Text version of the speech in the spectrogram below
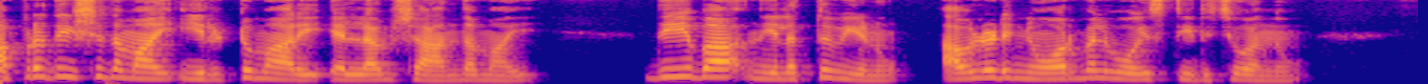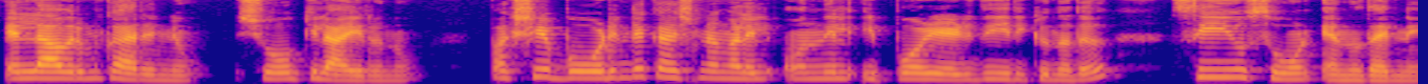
അപ്രതീക്ഷിതമായി ഇരുട്ടുമാറി എല്ലാം ശാന്തമായി. ദീപ നിലത്ത് വീണു. അവളുടെ നോർമൽ വോയിസ് തിരിച്ചു വന്നു. എല്ലാവരും കരഞ്ഞു. ഷോക്കിലായിരുന്നു. പക്ഷേ ബോർഡിന്റെ കഷ്ണങ്ങളിൽ ഒന്നിൽ ഇപ്പോൾ എഴുതിയിരിക്കുന്നത് സി യു സൂൺ എന്നു തന്നെ.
